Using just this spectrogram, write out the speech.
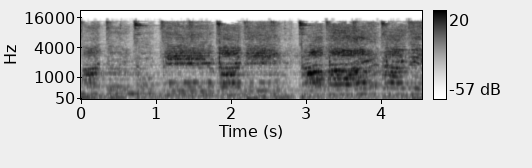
মাতুর মুখের বাণী আমার কানে।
